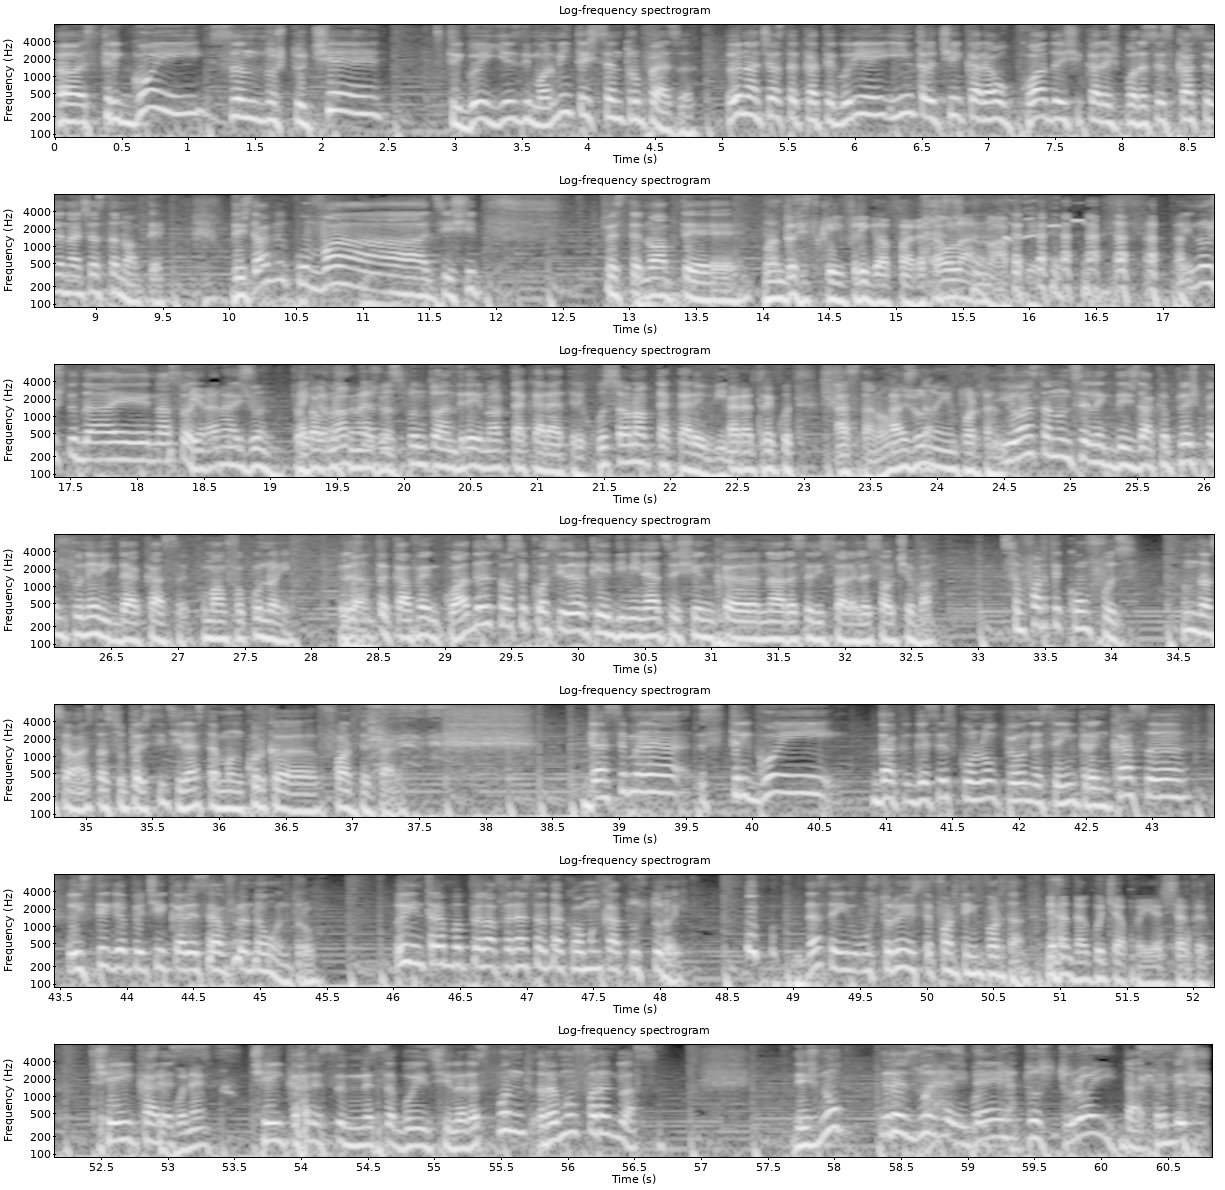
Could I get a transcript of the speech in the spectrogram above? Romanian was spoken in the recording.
Uh, strigoii sunt nu știu ce, strigoii ies din morminte și se întrupează. În această categorie intră cei care au coadă și care își părăsesc casele în această noapte. Deci dacă cumva ați ieșit peste noapte... Mă îndoiesc că e frig afară. Sau la noapte. păi nu știu, dar e nasol. Era în ajun. Tot adică noaptea de Sfântul Andrei, noaptea care a trecut sau noaptea care vine? Care a trecut. Asta, nu? Ajunul da. e important. Eu asta nu înțeleg. Deci dacă pleci pe întuneric de acasă, cum am făcut noi, da. rezultă că avem coadă sau se consideră că e dimineață și încă n-a răsărit soarele sau ceva? Sunt foarte confuz. Nu-mi dau seama. Asta, superstițiile astea mă încurcă foarte tare. De asemenea, strigoii, dacă găsesc un loc pe unde să intre în casă, îi strigă pe cei care se află înăuntru. Îi întreabă pe la fereastră dacă au mâncat usturoi. De asta usturoiul este foarte important. I-am dat cu ceapă ieri și atât. Cei care, cei care sunt nesăbuiți și le răspund, rămân fără glas. Deci nu rezolvă Băi, ideea... usturoi? Da, trebuie să...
